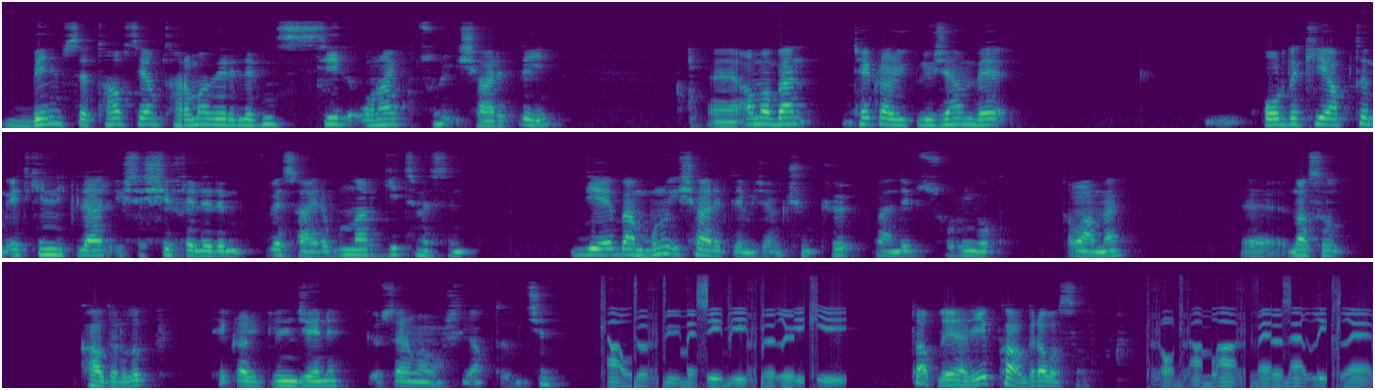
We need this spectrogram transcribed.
benim size tavsiyem tarama verilerini sil onay kutusunu işaretleyin. Ee, ama ben tekrar yükleyeceğim ve oradaki yaptığım etkinlikler işte şifrelerim vesaire bunlar gitmesin diye ben bunu işaretlemeyeceğim. Çünkü bende bir sorun yok. Tamamen e, nasıl kaldırılıp tekrar yükleneceğini gösterme amaçlı yaptığım için Kaldır düğmesi 1 bölü 2. tablo ilerleyip kaldıra basalım. Programlar ve özellikler.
